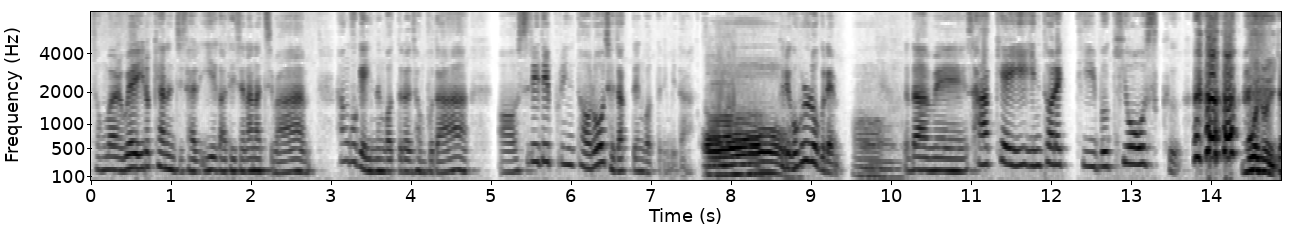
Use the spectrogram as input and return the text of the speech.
정말 왜 이렇게 하는지 잘 이해가 되진 않았지만 한국에 있는 것들은 전부 다 어, 3D 프린터로 제작된 것들입니다. 오. 그리고 홀로그램, 어, 그 다음에 4K interactive 키오스크. 뭐죠, 이게?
